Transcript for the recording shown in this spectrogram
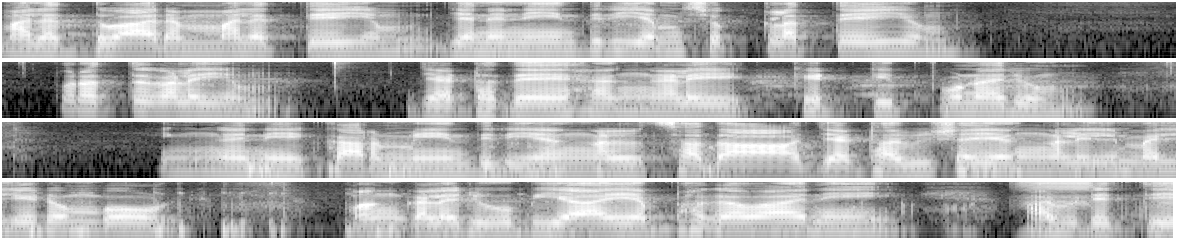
മലദ്വാരം മലത്തെയും ജനനേന്ദ്രിയം ശുക്ലത്തെയും പുറത്തുകളയും ജഡദേഹങ്ങളെ കെട്ടിപ്പുണരും. ഇങ്ങനെ കർമ്മേന്ദ്രിയങ്ങൾ സദാ ജഡവിഷയങ്ങളിൽ മല്ലിടുമ്പോൾ മംഗളരൂപിയായ ഭഗവാനെ അവിടുത്തെ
